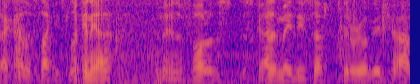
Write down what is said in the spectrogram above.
That guy looks like he's looking at it in the, in the photos. This guy that made these up did a real good job.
